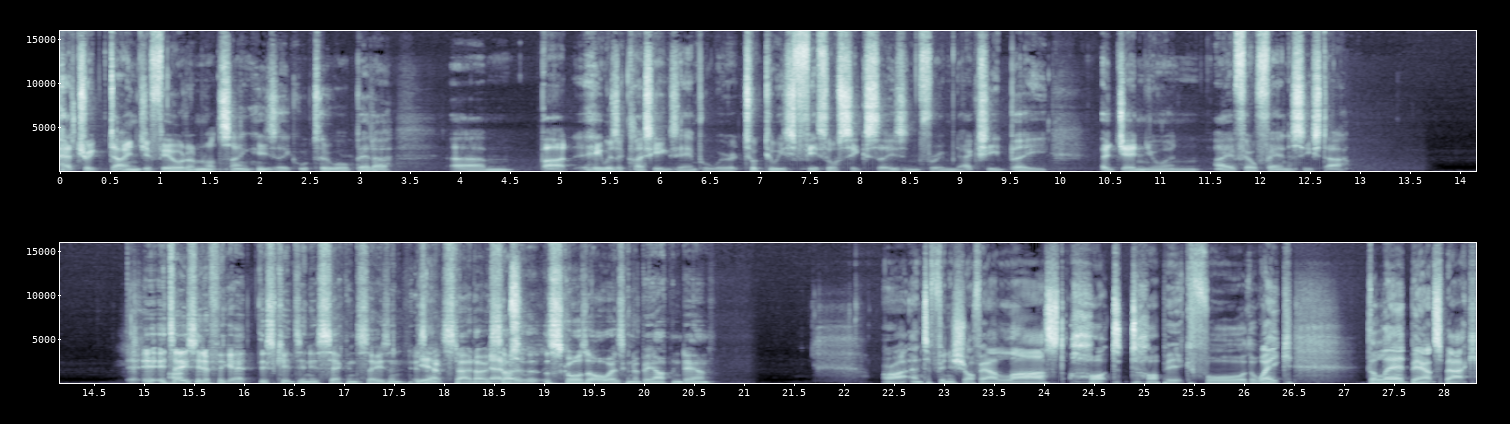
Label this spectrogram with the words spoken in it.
Patrick Dangerfield, I'm not saying he's equal to or better, um, but he was a classic example where it took to his fifth or sixth season for him to actually be a genuine AFL fantasy star. It's easy to forget this kid's in his second season, isn't Yeah, it, Stato? So the, the scores are always going to be up and down. All right, and to finish off our last hot topic for the week, the Laird bounce back,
